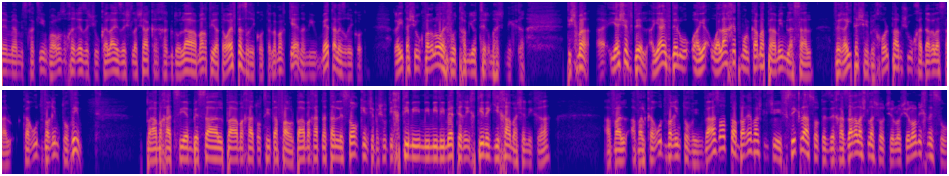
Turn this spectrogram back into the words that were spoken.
אה, מהמשחקים, כבר לא זוכר איזה, שהוא כלה איזה שלשה ככה גדולה, אמרתי, אתה אוהב את הזריקות? הוא אמר, כן, אני מת על הזריקות. ראית שהוא כבר לא אוהב אותם יותר, מה שנקרא. תשמע, יש הבדל, היה הבדל, הוא, היה, הוא הלך אתמול כמה פעמים לסל, וראית שבכל פעם שהוא חדר לסל, קרו דברים טובים. פעם אחת סיים בסל, פעם אחת הוציא את הפאול, פעם אחת נתן לסורקין שפשוט החטיא ממילימטר, החטיא נגיחה מה שנקרא, אבל, אבל קרו דברים טובים. ואז עוד פעם, ברבע השלישי הוא הפסיק לעשות את זה, חזר לשלשות שלו, שלא נכנסו.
